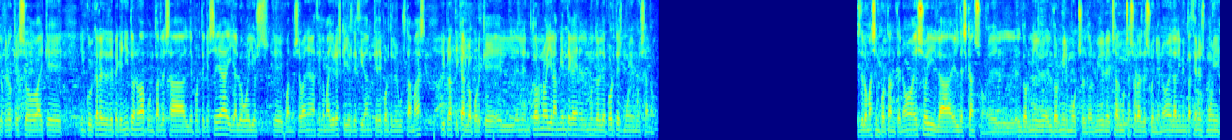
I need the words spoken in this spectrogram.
Yo creo que eso hay que inculcarles desde pequeñito, ¿no? apuntarles al deporte que sea y ya luego ellos, cuando se vayan haciendo mayores, que ellos decidan qué deporte les gusta más y practicarlo, porque el, el entorno y el ambiente que hay en el mundo del deporte es muy, muy sano. De lo más importante, ¿no? Eso y el descanso, el, dormir, el dormir mucho, el dormir, echar muchas horas de sueño, ¿no? La alimentación es muy,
